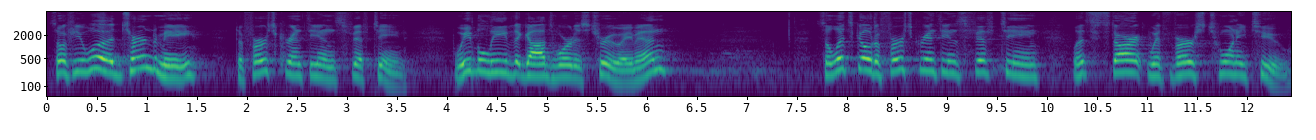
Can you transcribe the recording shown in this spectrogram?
So, if you would, turn to me to 1 Corinthians 15. We believe that God's word is true. Amen? So, let's go to 1 Corinthians 15. Let's start with verse 22.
